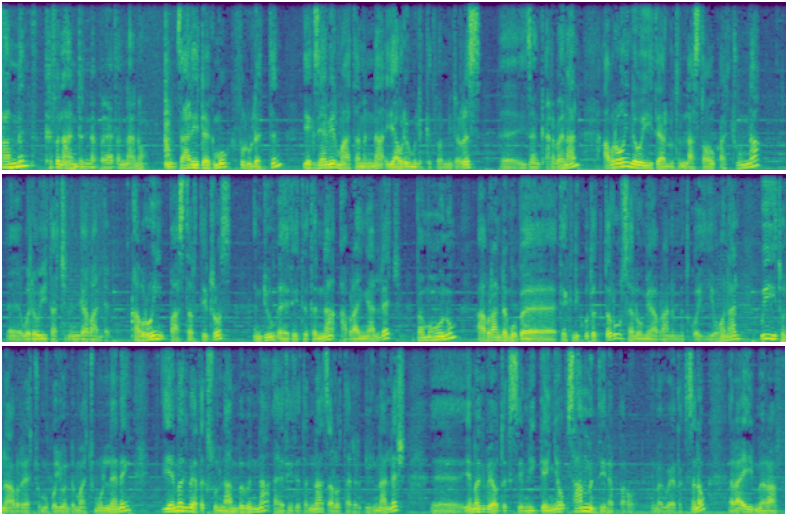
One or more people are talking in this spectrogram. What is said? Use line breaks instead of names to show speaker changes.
ሳምንት ክፍል አንድን ነበር ያጠና ነው። ዛሬ ደግሞ ክፍል ሁለትን የእግዚአብሔር ማተምና የአውሬው ምልክት በሚል ርዕስ ይዘን ቀርበናል። አብረውኝ ለውይይት ያሉትን ላስተዋውቃችሁና ወደ ውይይታችን እንገባለን። አብሮኝ ፓስተር ቴድሮስ እንዲሁም እህቴ ትትና አብራኛለች። በመሆኑም አብራን ደግሞ በቴክኒክ ቁጥጥሩ ሰሎሜ አብራን የምትቆይ ይሆናል። ውይይቱን አብሬያችሁ የምቆየ ወንድማችሁ ሙሉ ነኝ። የመግቢያ ጥቅሱን ላንብብና እህቴ ትትና ጸሎት ታደርግልናለች። የመግቢያው ጥቅስ የሚገኘው ሳምንት የነበረው የመግቢያ ጥቅስ ነው። ራእይ ምዕራፍ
